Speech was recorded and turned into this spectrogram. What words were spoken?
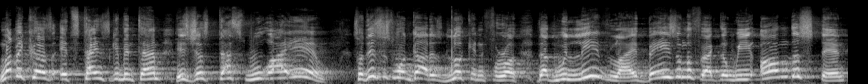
Not because it's Thanksgiving time, it's just that's who I am. So this is what God is looking for us, that we live life based on the fact that we understand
